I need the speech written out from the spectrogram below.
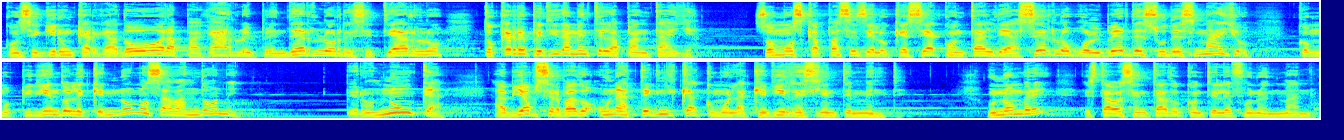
Conseguir un cargador, apagarlo y prenderlo, resetearlo, tocar repetidamente la pantalla. Somos capaces de lo que sea con tal de hacerlo volver de su desmayo, como pidiéndole que no nos abandone. Pero nunca había observado una técnica como la que vi recientemente. Un hombre estaba sentado con teléfono en mano.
